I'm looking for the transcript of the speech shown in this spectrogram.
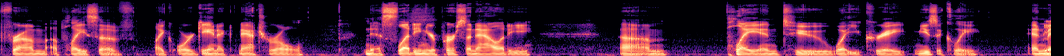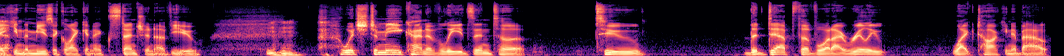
from a place of like organic naturalness letting your personality um, play into what you create musically and Yeah. making the music like an extension of you Mhm. which to me kind of leads into to the depth of what I really like talking about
